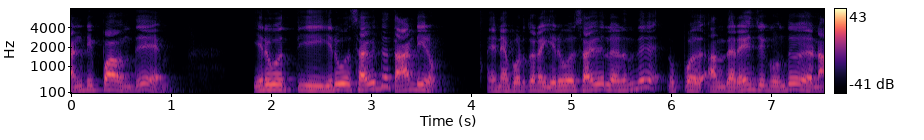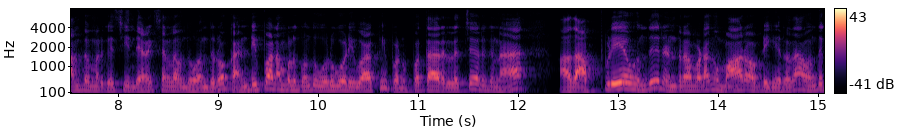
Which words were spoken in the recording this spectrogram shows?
கண்டிப்பாக வந்து இருபத்தி இருபது சதவீதம் தாண்டிடும் என்னை பொறுத்தவரை இருபது சதவீதத்துலேருந்து முப்பது அந்த ரேஞ்சுக்கு வந்து நாம் தமிழ் கட்சி இந்த எலெக்ஷனில் வந்து வந்துடும் கண்டிப்பாக நம்மளுக்கு வந்து ஒரு கோடி வாக்கு இப்போ முப்பத்தாறு லட்சம் இருக்குன்னா அது அப்படியே வந்து ரெண்டரை மடங்கு மாறும் அப்படிங்கிறது தான் வந்து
